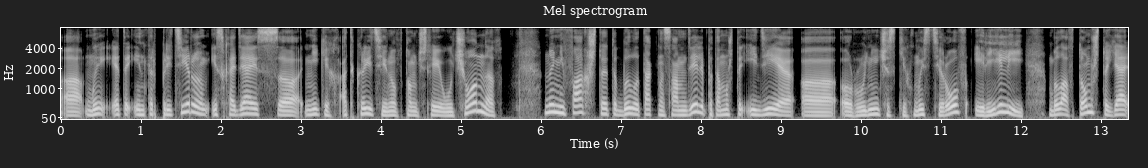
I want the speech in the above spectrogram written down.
э, мы это интерпретируем, исходя из э, неких открытий, ну, в том числе и ученых, но не факт, что это было так на самом деле, потому что идея э, рунических мастеров и релий была в том, что я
